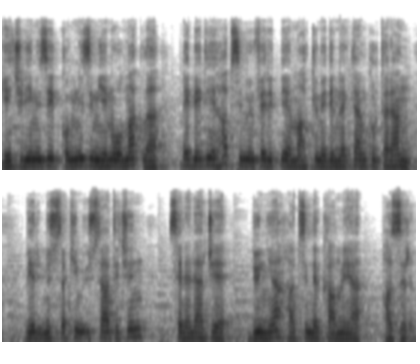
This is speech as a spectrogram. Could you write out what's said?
gençliğimizi komünizm yemi olmakla ebedi hapsi münferitliğe mahkum edilmekten kurtaran bir müstakim üstad için senelerce dünya hapsinde kalmaya hazırım.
